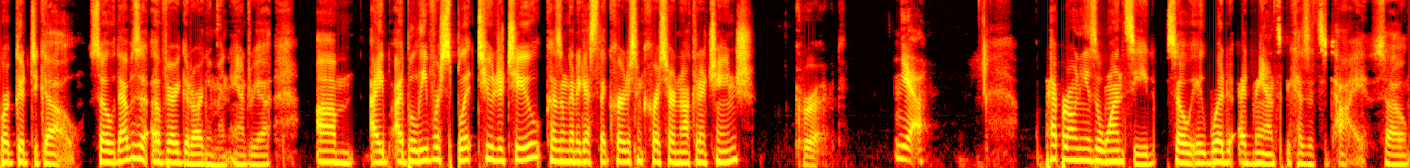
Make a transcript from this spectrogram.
we're good to go. So that was a, a very good argument andrea. Um, I, I believe we're split two to two because i'm going to guess that curtis and chris are not going to change? Correct. Yeah. Pepperoni is a one seed so it would advance because it's a tie so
